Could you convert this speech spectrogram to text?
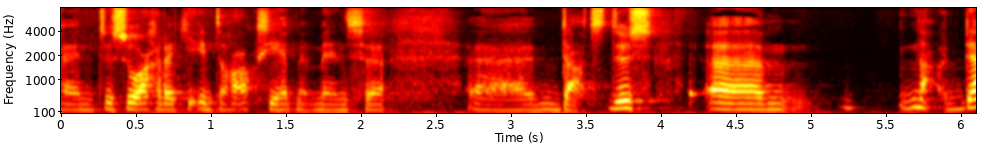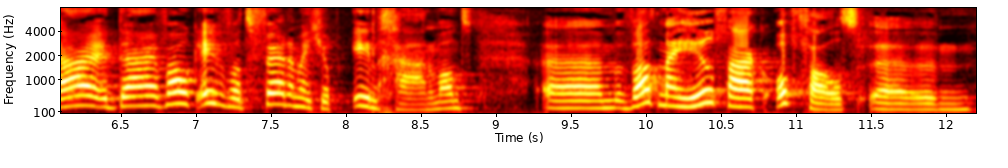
en te zorgen dat je interactie hebt met mensen. Uh, dat. Dus um, nou, daar, daar wou ik even wat verder met je op ingaan. Want um, wat mij heel vaak opvalt um,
